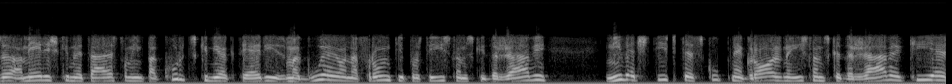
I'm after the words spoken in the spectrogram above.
z ameriškim letalstvom in pa kurdskimi akteri zmagujejo na fronti proti islamski državi, ni več tiste skupne grožne islamske države, ki je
